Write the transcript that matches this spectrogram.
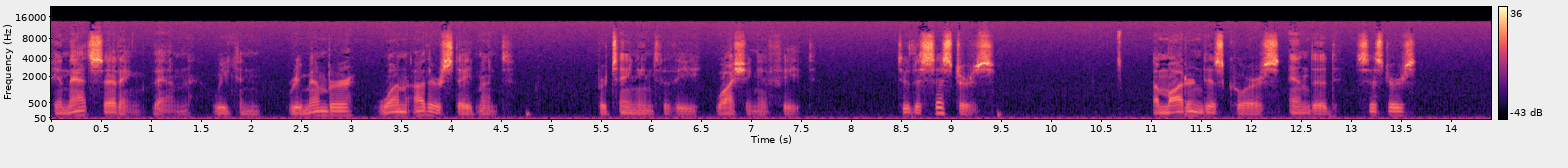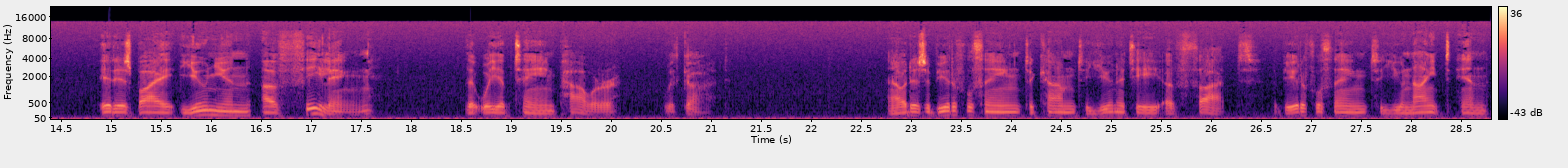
in that setting, then, we can remember one other statement pertaining to the washing of feet. To the sisters, a modern discourse ended, Sisters, it is by union of feeling that we obtain power with God. Now, it is a beautiful thing to come to unity of thought, a beautiful thing to unite in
